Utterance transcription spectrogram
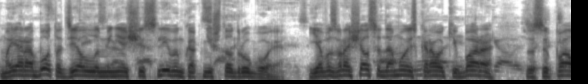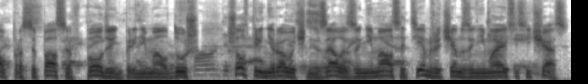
Моя работа делала меня счастливым, как ничто другое. Я возвращался домой из караоке-бара, засыпал, просыпался в полдень, принимал душ, шел в тренировочный зал и занимался тем же, чем занимаюсь и сейчас.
